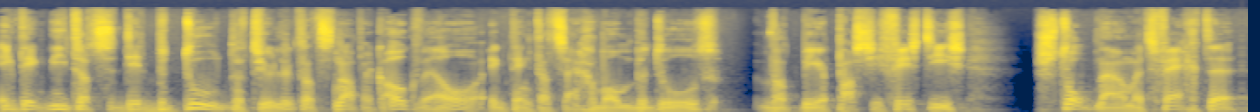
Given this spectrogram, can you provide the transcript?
Ik denk niet dat ze dit bedoelt natuurlijk, dat snap ik ook wel. Ik denk dat zij gewoon bedoelt, wat meer pacifistisch. Stop nou met vechten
